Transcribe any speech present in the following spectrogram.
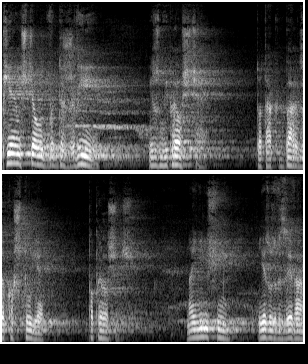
pięścią w drzwi. Jezus mówi, proście. To tak bardzo kosztuje poprosić. Najmilsi Jezus wzywa,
